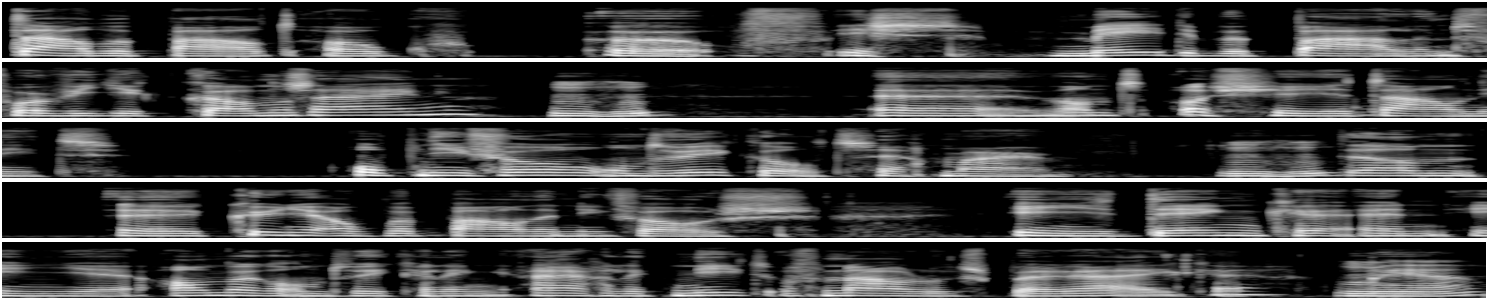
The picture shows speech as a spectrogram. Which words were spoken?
taal bepaalt ook, eh, of is mede bepalend voor wie je kan zijn. Mhm. Eh, want als je je taal niet op niveau ontwikkelt, zeg maar, Mhm. dan kun je ook bepaalde niveaus in je denken en in je andere ontwikkeling eigenlijk niet of nauwelijks bereiken. Ja.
